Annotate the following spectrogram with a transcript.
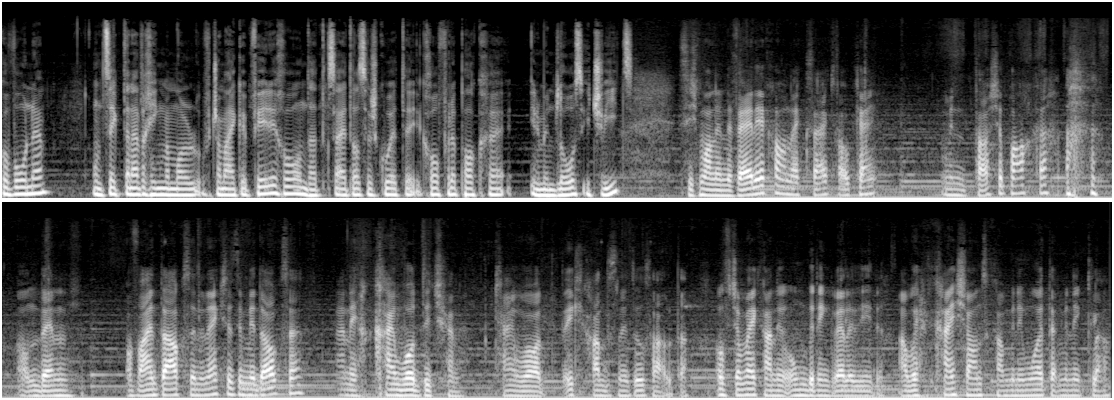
wohnen und sagt dann einfach irgendwann mal auf Jamaika in die Ferien gekommen und hat gesagt, das ist gut, die Koffer packen, ihr müsst los in die Schweiz. Sie ist mal in der Ferien gekommen und hat gesagt, okay, meine Tasche packen. und dann auf einen Tag sind die nächsten sind wir da gewesen. Und ich kein Wort Deutsch können. Kein Wort. Ich kann das nicht aushalten. Auf Jamaika kann ich unbedingt wieder. Aber ich habe keine Chance gehabt. Meine Mutter hat mir nicht klar.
